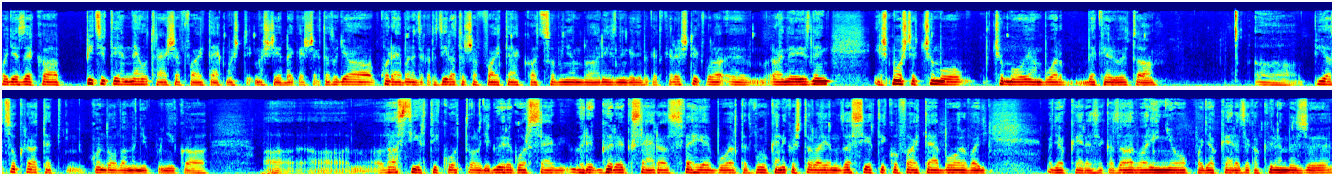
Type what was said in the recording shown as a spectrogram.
hogy ezek a picit ilyen neutrálisabb fajták most, most érdekesek. Tehát ugye a, korábban ezeket az illatosabb fajtákat, Sauvignon Blanc, Riesling, egyébeket keresték, Rajna Riesling, és most egy csomó, csomó olyan bor bekerült a, a piacokra, tehát gondolva mondjuk mondjuk a, a, a, az asszirtikótól, ugye Görögország, görög, görög száraz fehérbor, tehát vulkánikus talajon az asszirtikó fajtából, vagy vagy akár ezek az alvarinyok, vagy akár ezek a különböző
